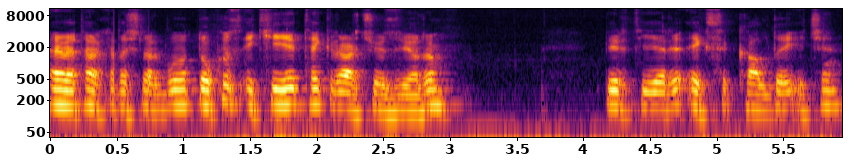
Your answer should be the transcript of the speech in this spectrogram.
Evet arkadaşlar bu 9-2'yi tekrar çözüyorum. Bir diğeri eksik kaldığı için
